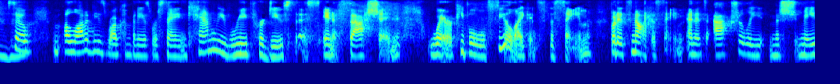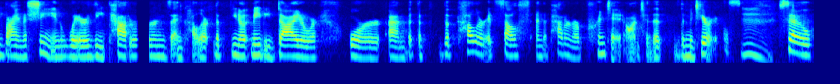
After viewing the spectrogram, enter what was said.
mm-hmm. so a lot of these rug companies were saying can we reproduce this in a fashion where people will feel like it's the same but it's not the same and it's actually mach- made by a machine where the patterns and color the you know it may be dyed or or um, but the the color itself and the pattern are printed onto the the materials. Mm. So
